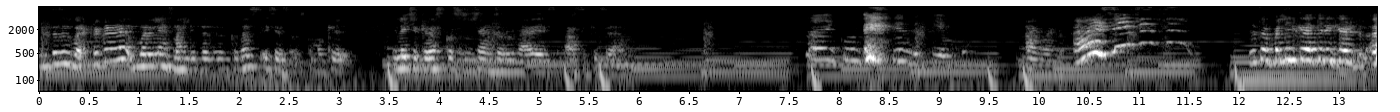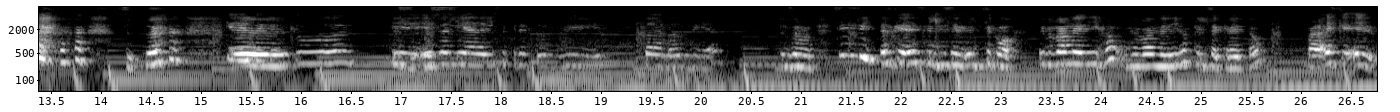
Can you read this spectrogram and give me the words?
entonces bueno, creo que una de las más lindas de esas cosas es eso, es como que el hecho de que las cosas sucedan solo una vez hace que sean Ay, como cuestión de tiempo. Ah, bueno. ¡Ay, sí! Esa película tiene que ver. sí. Que dice que Eh, es como que es- es- realidad el secreto es vivir todos los días. Es hermoso. Sí, sí. Es que, es que él, dice, él dice como. Mi papá me dijo, mi papá me dijo que el secreto. Para, es que. eh,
